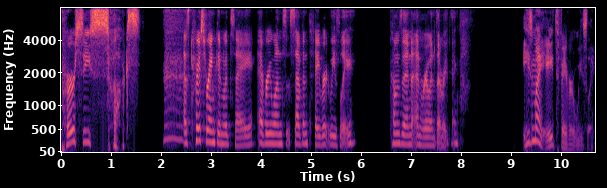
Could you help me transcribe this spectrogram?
Percy sucks. As Chris Rankin would say, everyone's seventh favorite Weasley comes in and ruins everything. He's my eighth favorite Weasley.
